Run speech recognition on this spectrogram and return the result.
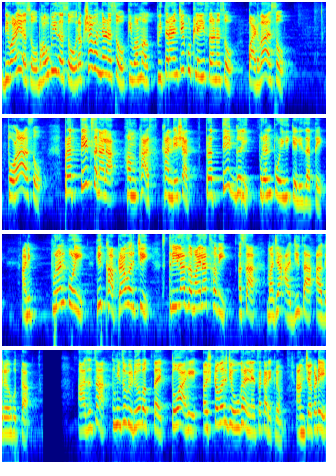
दिवाळी असो भाऊबीज असो रक्षाबंधन असो किंवा मग पितरांचे कुठलेही सण असो पाडवा असो पोळा असो प्रत्येक सणाला हमखास खानदेशात प्रत्येक घरी पुरणपोळी ही केली जाते. आणि पुरणपोळी ही खापरावरची स्त्रीला जमायलाच हवी असा माझ्या आजीचा आग्रह होता. आजचा तुम्ही जो व्हिडिओ बघतायत तो आहे अष्टवर जेऊ घालण्याचा कार्यक्रम. आमच्याकडे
